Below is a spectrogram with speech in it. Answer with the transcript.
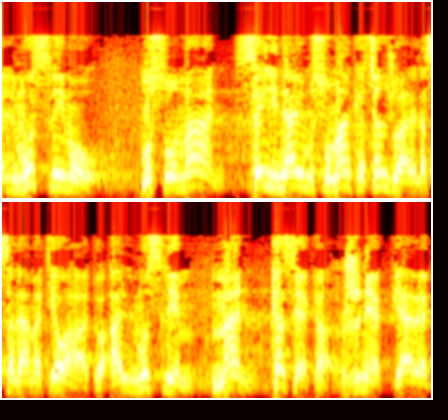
المسلم مسوڵمان سەیری ناوی مسوڵمان کە چەند جوارە لە سەلامەتیەوە هاتووە المسلم من کەسێکە ژنێک پیاوێک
